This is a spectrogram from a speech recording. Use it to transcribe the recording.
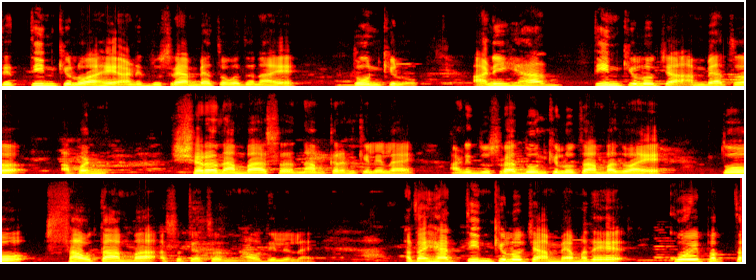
ते तीन किलो आहे आणि दुसऱ्या आंब्याचं वजन आहे दोन किलो. आणि ह्या तीन किलोच्या आंब्याचं आपण शरद आंबा असं नामकरण केलेलं आहे आणि दुसरा दोन किलोचा आंबा जो आहे तो सावता आंबा असं त्याचं नाव दिलेलं आहे. आता ह्या तीन किलोच्या आंब्यामध्ये कोय फक्त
